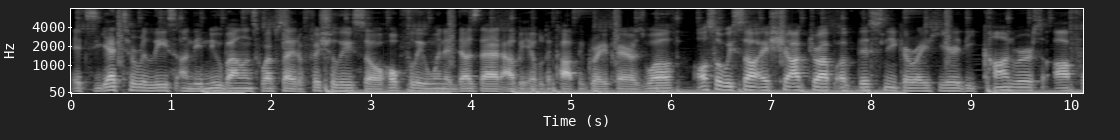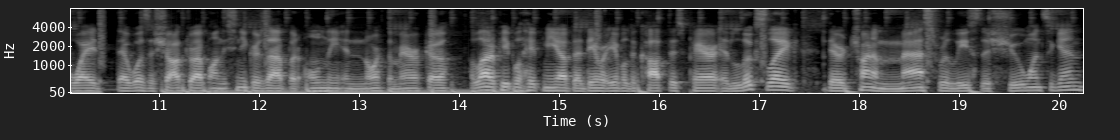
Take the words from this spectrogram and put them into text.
it's yet to release on the New Balance website officially. So hopefully when it does that, I'll be able to cop the gray pair as well. Also, we saw a shock drop of this sneaker right here, the Converse Off-White. There was a shock drop on the sneakers app, but only in North America. A lot of people hit me up that they were able to cop this pair. It looks like they're trying to mass release the shoe once again.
